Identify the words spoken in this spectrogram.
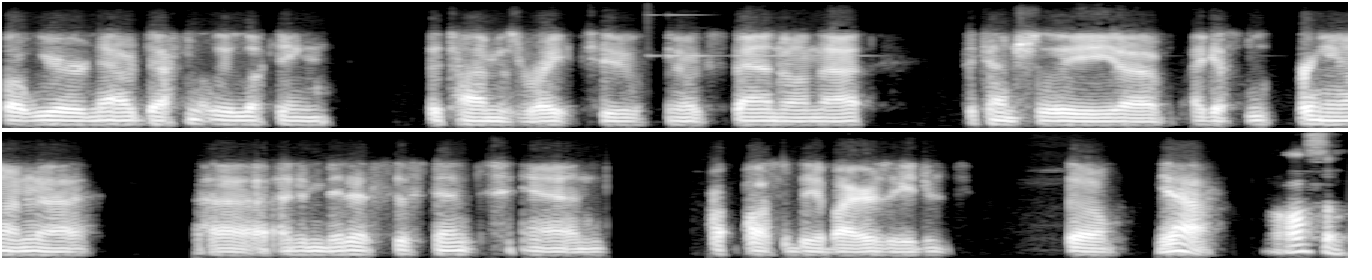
but we're now definitely looking the time is right to you know expand on that potentially uh, i guess bringing on a, uh, an admin assistant and possibly a buyer's agent so yeah awesome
